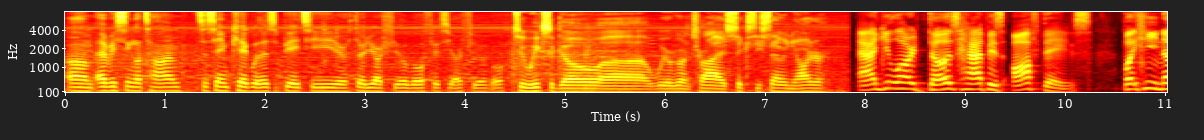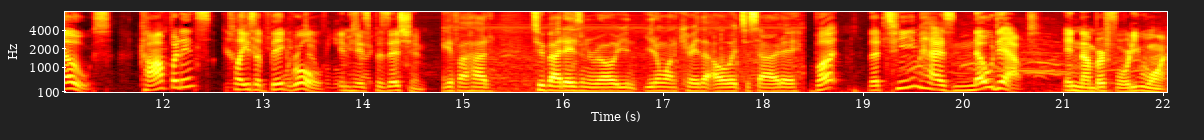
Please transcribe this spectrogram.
um, every single time. It's the same kick, whether it's a PAT or a 30 yard field goal, 50 yard field goal. Two weeks ago, uh, we were going to try a 67 yarder. Aguilar does have his off days, but he knows confidence plays a big role in his position. If I had two bad days in a row, you, you don't want to carry that all the way to Saturday. But the team has no doubt in number 41.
